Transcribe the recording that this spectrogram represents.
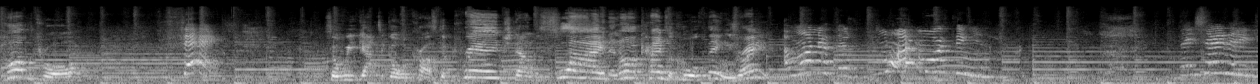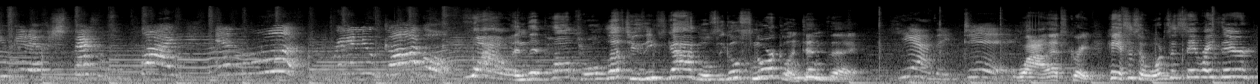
Paw Patrol. Thanks. So we got to go across the bridge, down the slide, and all kinds of cool things, right? I wonder if there's one more And then Paw Patrol left you these goggles to go snorkeling, didn't they? Yeah, they did. Wow, that's great. Hey, assistant, what does it say right there?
